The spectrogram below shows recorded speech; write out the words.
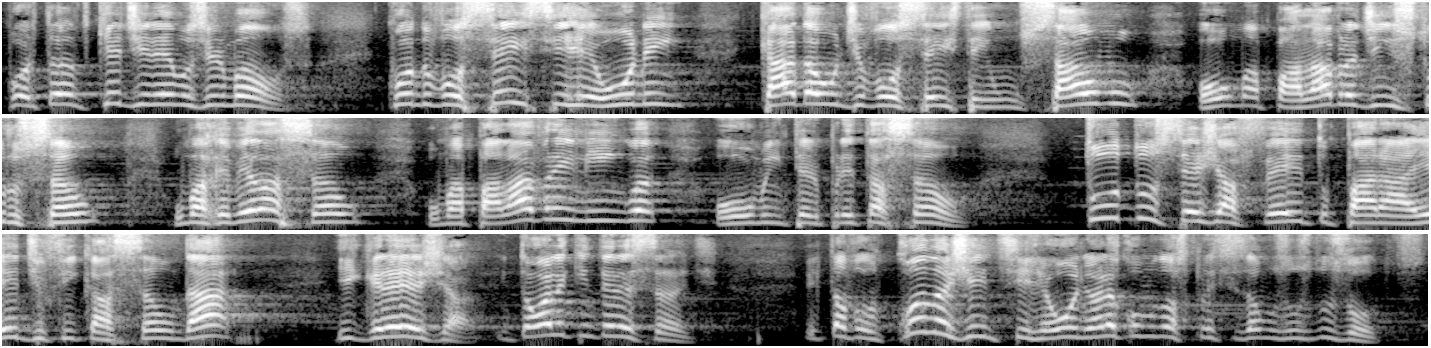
Portanto, que diremos, irmãos? Quando vocês se reúnem, cada um de vocês tem um salmo ou uma palavra de instrução, uma revelação, uma palavra em língua ou uma interpretação. Tudo seja feito para a edificação da igreja. Então, olha que interessante. Ele está falando, quando a gente se reúne, olha como nós precisamos uns dos outros.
